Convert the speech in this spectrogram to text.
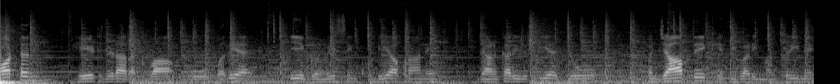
ਕਾਟਨ ਹੇਠ ਜਿਹੜਾ ਰਕਬਾ ਉਹ ਵਧਿਆ ਇਹ ਗੁਰਮੀਤ ਸਿੰਘ ਖੁੱਡੀਆ ਹੋਰਾਂ ਨੇ ਜਾਣਕਾਰੀ ਦਿੱਤੀ ਹੈ, ਜੋ ਪੰਜਾਬ ਦੇ ਖੇਤੀਬਾੜੀ ਮੰਤਰੀ ਨੇ।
